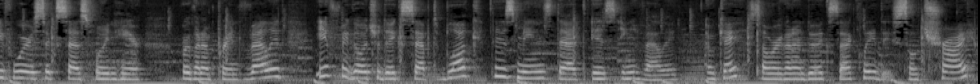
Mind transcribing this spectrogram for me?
if we're successful in here, we're gonna print valid. If we go to the except block, this means that is invalid, okay? So we're gonna do exactly this. So try,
